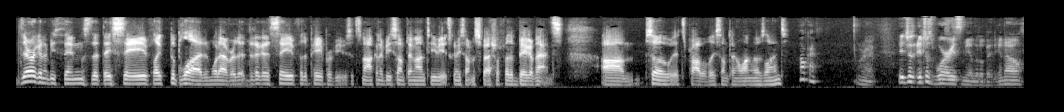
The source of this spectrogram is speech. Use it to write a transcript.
there are going to be things that they save, like the blood and whatever, that, that they're going to save for the pay-per-views. It's not going to be something on TV. It's going to be something special for the big events. Um, so it's probably something along those lines. Okay. All right. It just it just worries me a little bit, you know,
